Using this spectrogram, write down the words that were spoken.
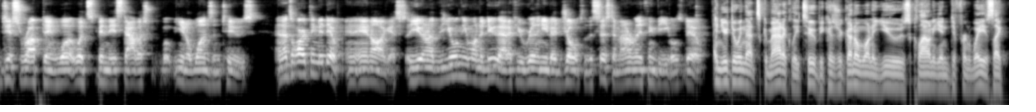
disrupting what what's been the established you know ones and twos. And that's a hard thing to do in, in August. You know, you only want to do that if you really need a jolt to the system. I don't really think the Eagles do. And you're doing that schematically too, because you're going to want to use Clowney in different ways. Like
